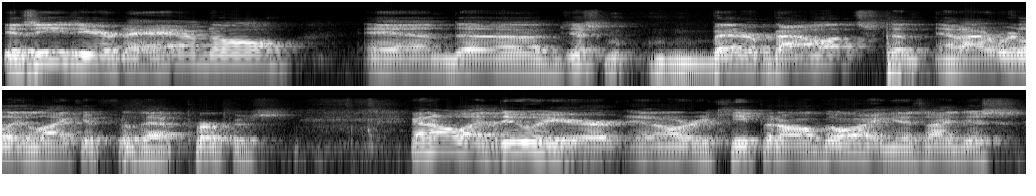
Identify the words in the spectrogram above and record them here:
is easier to handle and uh, just better balanced, and, and I really like it for that purpose. And all I do here, in order to keep it all going, is I just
